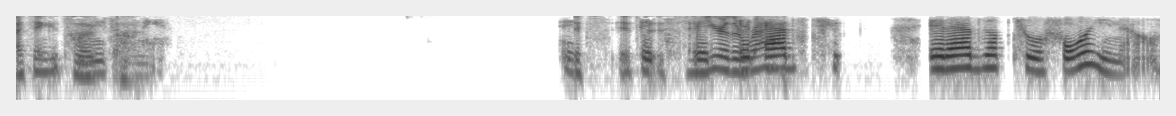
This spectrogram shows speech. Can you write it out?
I think it's a 2020. it's it's it's the year of the it rat. adds to it adds up to a four, you know,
